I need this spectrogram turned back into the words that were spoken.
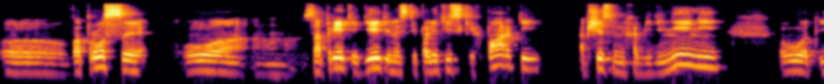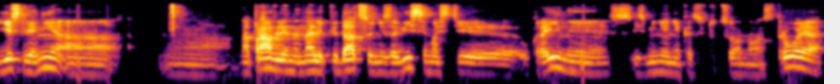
вопросы о а, запрете деятельности политических партий, общественных объединений, вот, если они а, а, направлены на ликвидацию независимости Украины, изменение конституционного строя,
